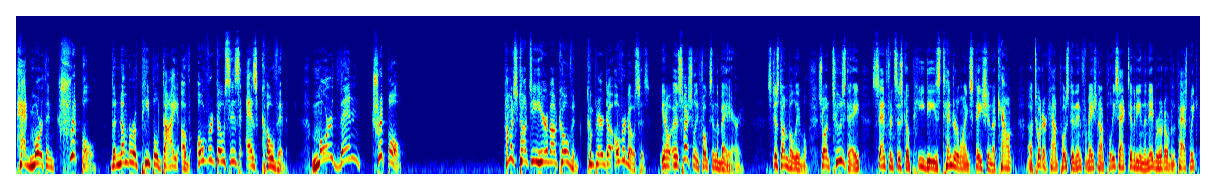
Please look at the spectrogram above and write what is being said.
had more than triple the number of people die of overdoses as COVID. More than triple. How much talk do you hear about COVID compared to overdoses? You know, especially folks in the Bay Area. It's just unbelievable. So on Tuesday, San Francisco PD's Tenderloin Station account, uh, Twitter account posted information on police activity in the neighborhood over the past week,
